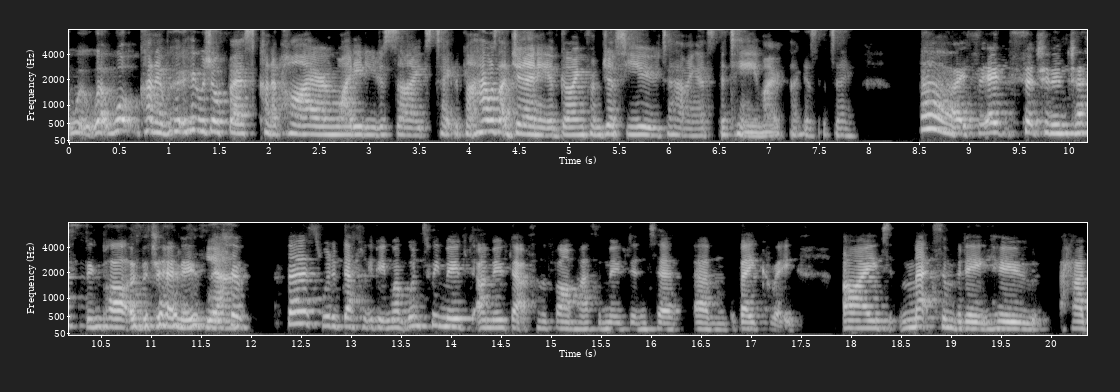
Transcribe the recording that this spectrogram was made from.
what kind of who was your first kind of hire and why did you decide to take the plan how was that journey of going from just you to having a, a team I, I, guess i'd say oh it's, it's such an interesting part of the journey isn't yeah. so first would have definitely been once we moved i moved out from the farmhouse and moved into um, the bakery i'd met somebody who had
